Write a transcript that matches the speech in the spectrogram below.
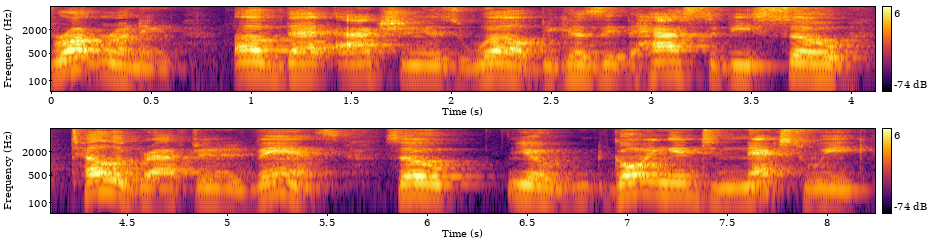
front running of that action as well because it has to be so telegraphed in advance. So, you know, going into next week,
